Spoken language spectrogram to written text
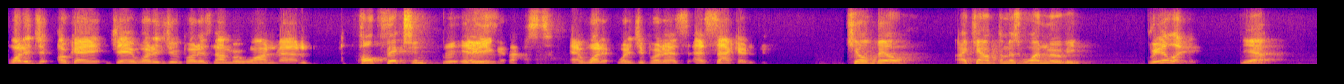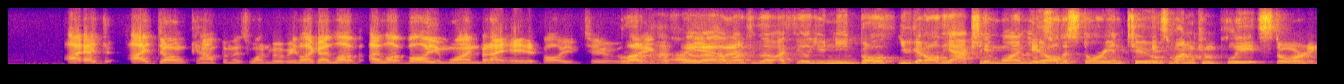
What did you? Okay, Jay. What did you put as number one, man? Pulp Fiction. It, it is the best. And what what did you put as as second? Kill Bill. I count them as one movie. Really? Yeah. I, I don't count them as one movie. Like I love I love Volume One, but I hated Volume Two. A lot like, of people feel uh, yeah, that a lot of people. I feel you need both. You get all the action in one. You it's, get all the story in two. It's one complete story,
